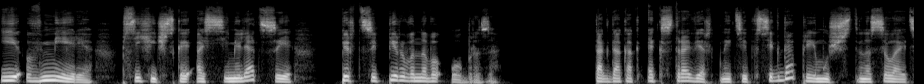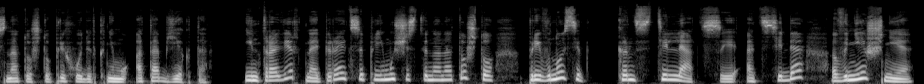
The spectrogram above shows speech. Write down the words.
и в мере психической ассимиляции перцепированного образа. Тогда как экстравертный тип всегда преимущественно ссылается на то, что приходит к нему от объекта, интровертный опирается преимущественно на то, что привносит констелляции от себя внешнее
